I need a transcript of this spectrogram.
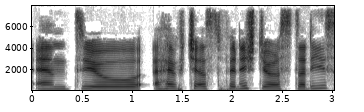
And you have just finished your studies,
